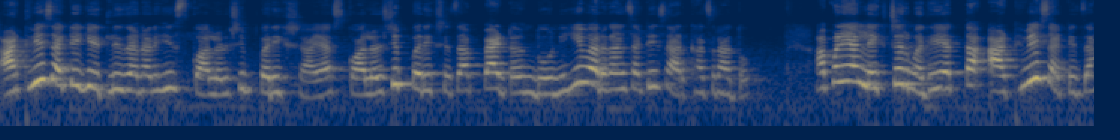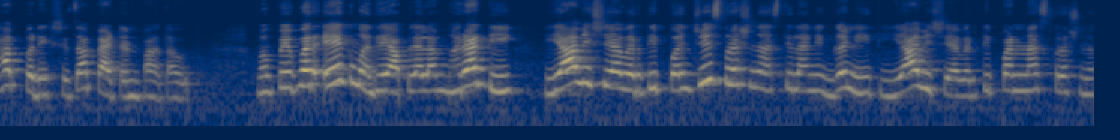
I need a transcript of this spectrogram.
आठवीसाठी घेतली जाणारी ही स्कॉलरशिप परीक्षा या स्कॉलरशिप परीक्षेचा पॅटर्न दोन्ही वर्गांसाठी सारखाच राहतो. आपण या लेक्चरमध्ये इयत्ता आठवीसाठीचा हा परीक्षेचा पॅटर्न पाहत आहोत. मग पेपर एक मध्ये आपल्याला मराठी या विषयावरती पंचवीस प्रश्न असतील आणि गणित या विषयावरती पन्नास प्रश्न.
